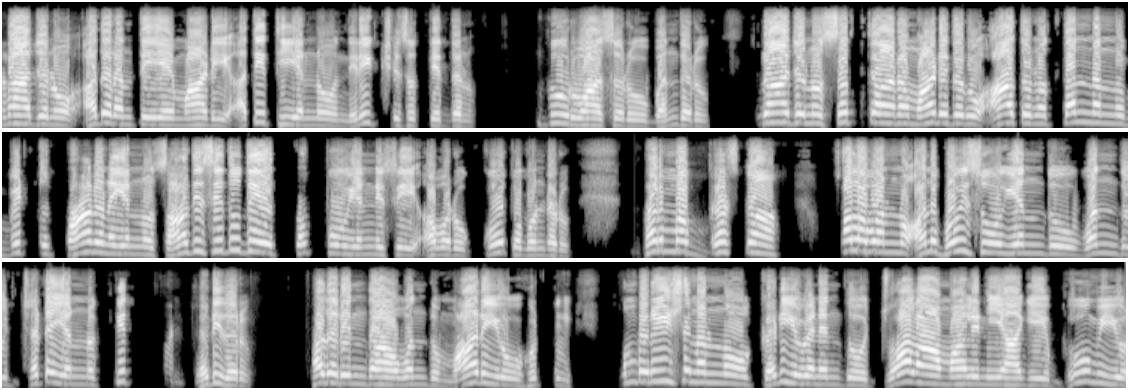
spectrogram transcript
ರಾಜನು ಅದರಂತೆಯೇ ಮಾಡಿ ಅತಿಥಿಯನ್ನು ನಿರೀಕ್ಷಿಸುತ್ತಿದ್ದನು. ದೂರ್ವಾಸರು ಬಂದರು. ರಾಜನು ಸತ್ಕಾರ ಮಾಡಿದರು ಆತನು ತನ್ನನ್ನು ಬಿಟ್ಟು ಪಾರಣೆಯನ್ನು ಸಾಧಿಸಿದುದೇ ತಪ್ಪು ಎನ್ನಿಸಿ ಅವರು ಕೋಪಗೊಂಡರು. ಧರ್ಮ ಭ್ರಷ್ಟ ಫಲವನ್ನು ಅನುಭವಿಸು ಎಂದು ಒಂದು ಜಟೆಯನ್ನು ಕಿತ್ತು ಜಡಿದರು ಅದರಿಂದ ಒಂದು ಮಾರಿಯು ಹುಟ್ಟಿ, ಅಂಬರೀಷನನ್ನು ಕಡಿಯುವೆನೆಂದು ಜ್ವಾಲಾಮಾಲಿನಿಯಾಗಿ ಭೂಮಿಯು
